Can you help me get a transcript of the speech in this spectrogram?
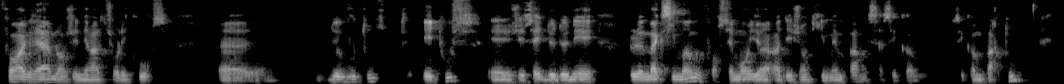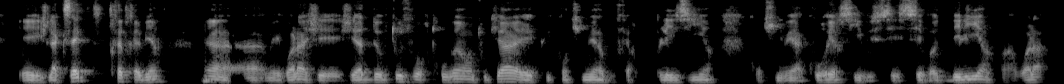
fort agréables en général sur les courses euh, de vous tous et tous. Et j'essaye de donner le maximum. Forcément, il y aura des gens qui m'aiment pas, mais ça, c'est comme, c'est comme partout. Et je l'accepte très, très bien. Euh, mais voilà, j'ai hâte de tous vous retrouver en tout cas et puis continuer à vous faire plaisir, continuer à courir si c'est votre délire. Enfin voilà,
